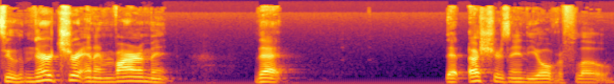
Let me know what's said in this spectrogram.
to nurture an environment that, that ushers in the overflow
